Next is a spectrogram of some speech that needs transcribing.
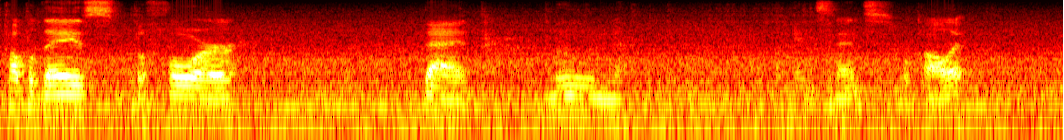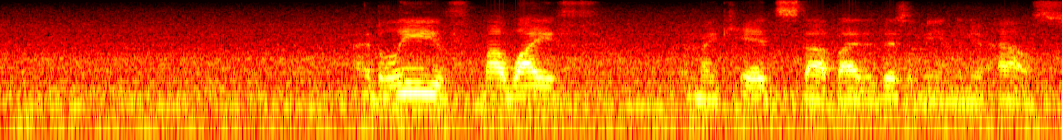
a couple days before that moon incident, we'll call it, I believe my wife my kids stopped by to visit me in the new house.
